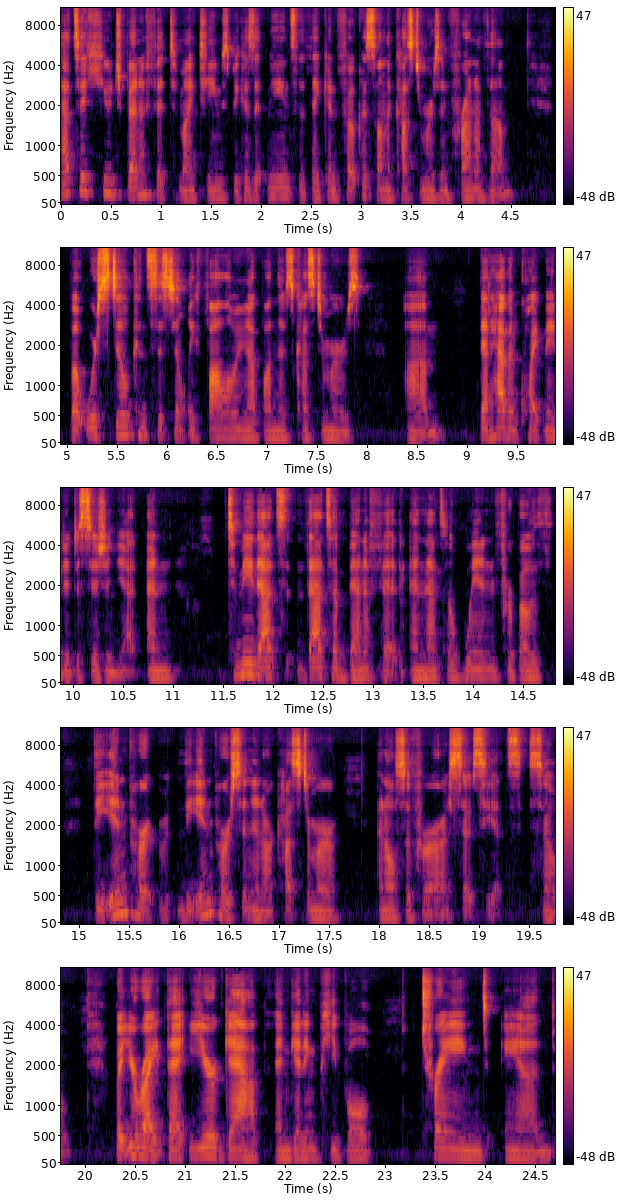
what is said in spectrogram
that's a huge benefit to my teams because it means that they can focus on the customers in front of them but we're still consistently following up on those customers um, that haven't quite made a decision yet. And to me that's that's a benefit and that's a win for both the in per, the in person and our customer and also for our associates. So but you're right that year gap and getting people trained and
